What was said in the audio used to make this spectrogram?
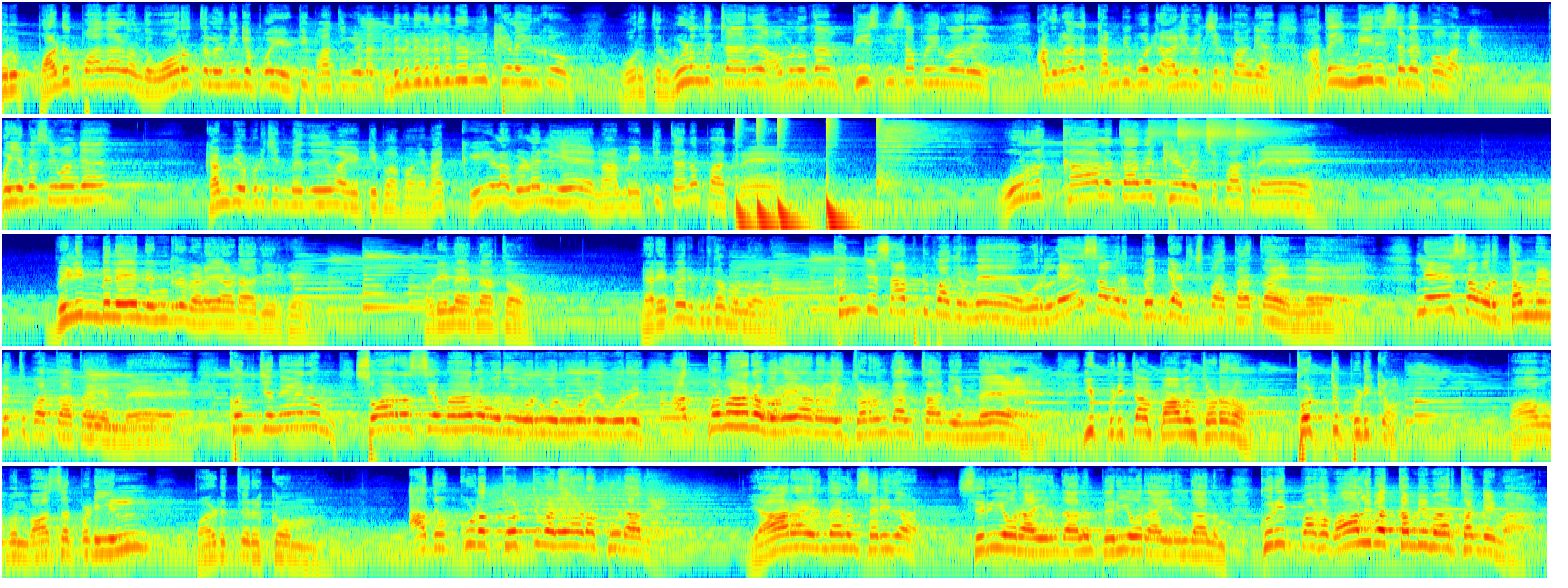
ஒரு படுப்பாதால் அந்த ஓரத்தில் நீங்கள் போய் எட்டி பார்த்தீங்கன்னா கிடுகிடு கிடுகிடுன்னு கீழே இருக்கும். ஒருத்தர் விழுந்துட்டாரு அவ்வளோதான் பீஸ் பீஸாக போயிடுவார் அதனால கம்பி போட்டு அழி வச்சிருப்பாங்க. அதை மீறி சிலர் போவாங்க. போய் என்ன செய்வாங்க? கம்பியை பிடிச்சிட்டு மெதுவாக எட்டி பார்ப்பாங்க. நான் கீழே விழலையே நான் எட்டித்தானே பார்க்குறேன். ஒரு காலத்தானே கீழே வச்சு பார்க்குறேன். விளிம்பிலே நின்று விளையாடாதீர்கள். அப்படின்னா என்ன அர்த்தம்? நிறைய பேர் இப்படி தான் பண்ணுவாங்க. கொஞ்சம் சாப்பிட்டு பார்க்குறேனே. ஒரு லேசா ஒரு பெக் அடிச்சு பார்த்தா தான் என்ன? லேசா ஒரு தம் இழுத்து பார்த்தா தான் என்ன? கொஞ்ச நேரம் சுவாரஸ்யமான ஒரு ஒரு ஒரு ஒரு ஒரு அற்பமான உரையாடலை தொடர்ந்தால் தான் என்ன? இப்படித்தான் பாவம் தொடரும். தொட்டு பிடிக்கும். பாவம் உன் வாசற்படியில் படுத்திருக்கும். அது கூட தொட்டு விளையாடக்கூடாது. யாரா இருந்தாலும் சரிதான். சிறியோராக இருந்தாலும் பெரியோராக இருந்தாலும் குறிப்பாக வாலிப தம்பிமார் தங்கைமார்.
